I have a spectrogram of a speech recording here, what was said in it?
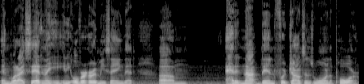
and what I said, and, I, and he overheard me saying that um, had it not been for Johnson's war on the poor,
